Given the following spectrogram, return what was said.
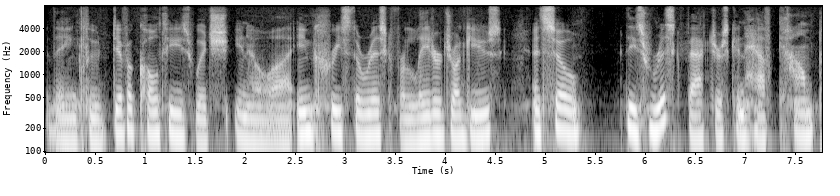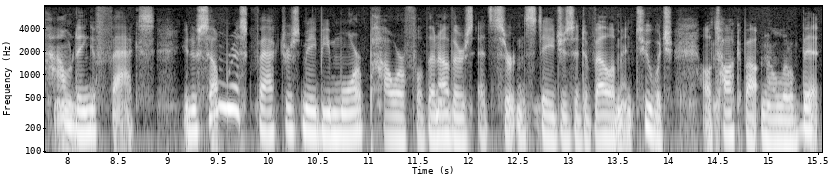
They include difficulties which, you know, uh, increase the risk for later drug use. And so these risk factors can have compounding effects. You know, some risk factors may be more powerful than others at certain stages of development, too, which I'll talk about in a little bit,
